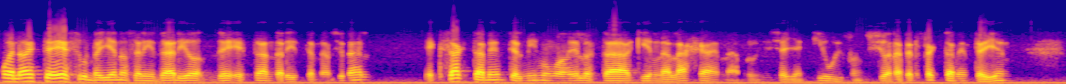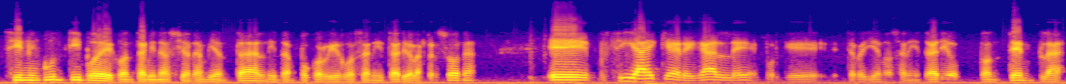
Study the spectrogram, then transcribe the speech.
Bueno, este es un relleno sanitario de estándar internacional. Exactamente el mismo modelo está aquí en La Laja, en la provincia de Yanquihue, y funciona perfectamente bien, sin ningún tipo de contaminación ambiental ni tampoco riesgo sanitario a las personas. Eh, sí hay que agregarle, porque este relleno sanitario contempla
